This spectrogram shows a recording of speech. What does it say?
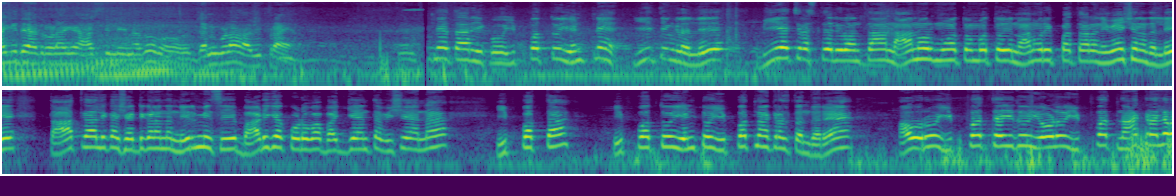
ಆಗಿದೆ ಅದ್ರೊಳಗೆ ಆಸ್ತಿಲಿ ಅನ್ನೋದು ಜನಗಳ ಅಭಿಪ್ರಾಯ. ಇಪ್ಪತ್ತನೇ ತಾರೀಕು ಇಪ್ಪತ್ತು ಎಂಟನೇ ಈ ತಿಂಗಳಲ್ಲಿ ಬಿ ಎಚ್ ರಸ್ತೆಯಲ್ಲಿರುವಂಥ ನಾನೂರ ಮೂವತ್ತೊಂಬತ್ತು ನಾನೂರ ಇಪ್ಪತ್ತಾರ ನಿವೇಶನದಲ್ಲಿ ತಾತ್ಕಾಲಿಕ ಶೆಡ್ಗಳನ್ನು ನಿರ್ಮಿಸಿ ಬಾಡಿಗೆ ಕೊಡುವ ಬಗ್ಗೆ ಅಂತ ವಿಷಯನ ಇಪ್ಪತ್ತ, ಇಪ್ಪತ್ತು, ಎಂಟು, ಇಪ್ಪತ್ನಾಲ್ಕರಲ್ಲಿ ತಂದರೆ ಅವರು ಇಪ್ಪತ್ತೈದು, ಏಳು, ಇಪ್ಪತ್ನಾಲ್ಕರಲ್ಲೇ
